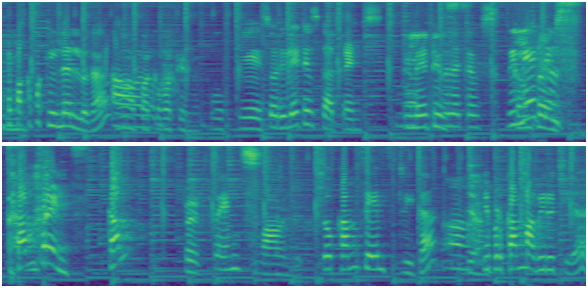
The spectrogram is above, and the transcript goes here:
అంటే పక్క పక్క ఇళ్ళల్లోదా ఆ, పక్క పక్క ఓకే సో రిలేటివ్స్ కాదు friends. Relatives. Relatives. Relatives come friends come friends బాగుంది. సో కమ్ సేమ్ స్ట్రీటా. ఇప్పుడు కమ్ అభిరుచియా?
